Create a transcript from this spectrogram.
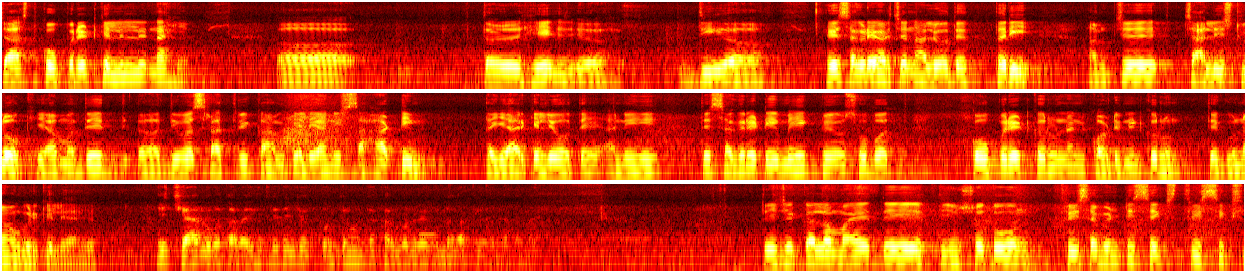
जास्त कोऑपरेट केलेले नाही. तर हे दी हे सगळे अडचण आले होते. तरी आमचे चाळीस लोक यामध्ये दिवस रात्री काम केले आणि सहा टीम तयार केले होते आणि ते सगळे टीम एकमेव सोबत कोऑपरेट करून आणि कॉर्डिनेट करून ते गुन्हा उघड केले आहे जे चार लोक ताब्यात घेतले त्यांच्यावर कोणत्या कोणत्या कलमांवर गुन्हा दाखल करण्यात आला आहे? ते जे कलम आहे ते तीनशे दोन three seventy six three six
